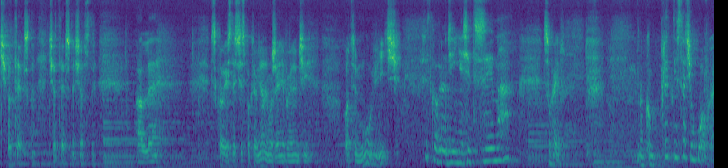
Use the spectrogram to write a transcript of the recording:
Cioteczne, cioteczne siostry. Ale skoro jesteście spokrewnione, może ja nie powinienem ci o tym mówić. Wszystko w rodzinie się trzyma. Słuchaj, no kompletnie stracił głowę.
